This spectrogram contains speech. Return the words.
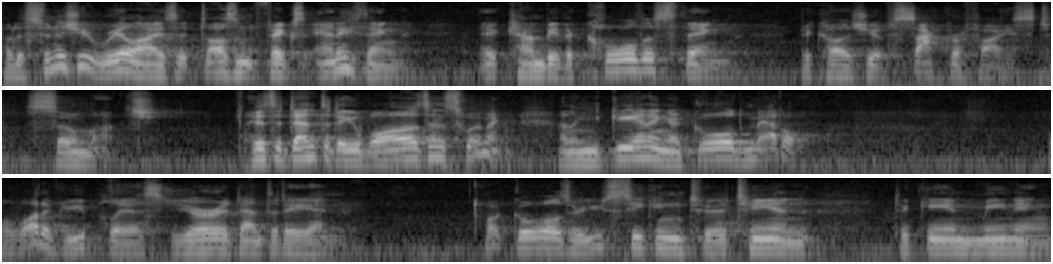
But as soon as you realize it doesn't fix anything, it can be the coldest thing because you have sacrificed so much. His identity was in swimming and in gaining a gold medal. Well, what have you placed your identity in? What goals are you seeking to attain to gain meaning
